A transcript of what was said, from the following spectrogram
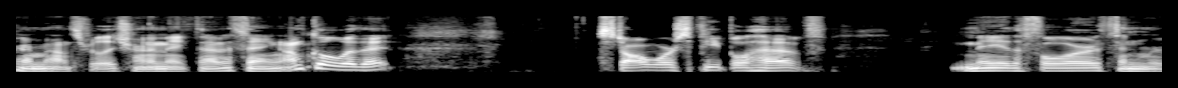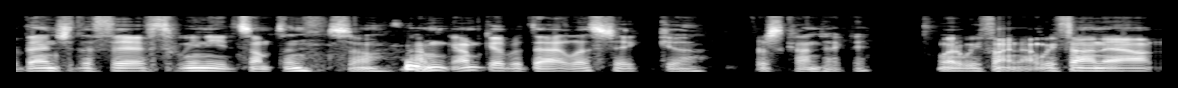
Paramount's really trying to make that a thing. I'm cool with it. Star Wars people have May the 4th and Revenge of the 5th. We need something. So I'm, I'm good with that. Let's take uh, first contact day. What did we find out? We found out,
